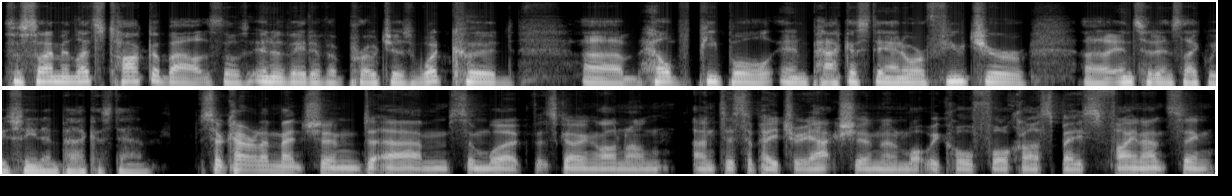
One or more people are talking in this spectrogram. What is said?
So, Simon, let's talk about those innovative approaches. What could um, help people in Pakistan or future uh, incidents like we've seen in Pakistan? So, Carolyn mentioned um, some work that's going on on anticipatory action and what we call forecast based financing.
